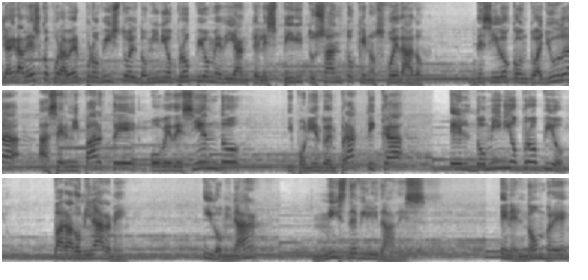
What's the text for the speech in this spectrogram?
te agradezco por haber provisto el dominio propio mediante el Espíritu Santo que nos fue dado. Decido con tu ayuda hacer mi parte obedeciendo y poniendo en práctica el dominio propio para dominarme y dominar mis debilidades. En el nombre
